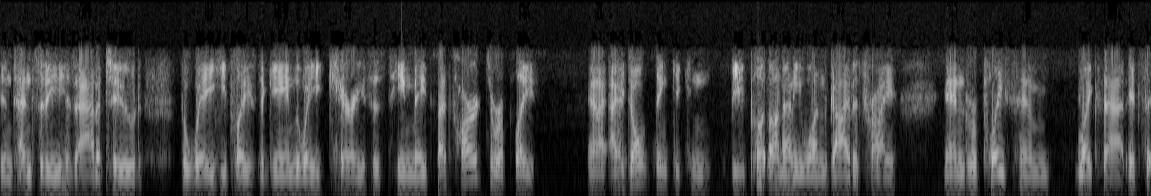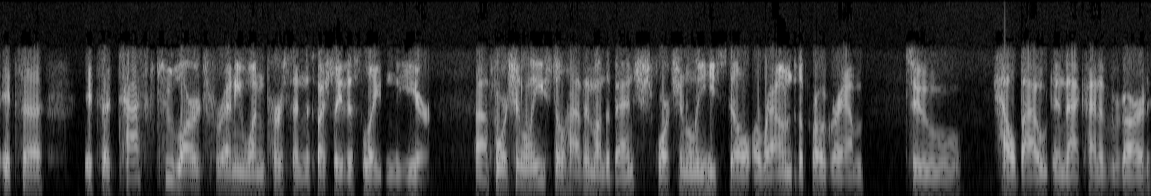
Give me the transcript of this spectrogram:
intensity, his attitude, the way he plays the game, the way he carries his teammates. That's hard to replace, and I, I don't think it can be put on any one guy to try and replace him like that. It's it's a it's a task too large for any one person, especially this late in the year. Uh, fortunately, you still have him on the bench. Fortunately, he's still around the program to help out in that kind of regard.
